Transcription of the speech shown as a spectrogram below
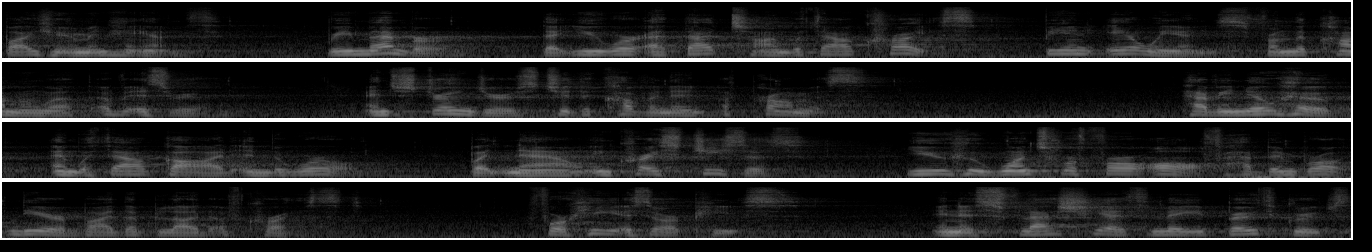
by human hands. Remember that you were at that time without Christ, being aliens from the commonwealth of Israel and strangers to the covenant of promise, having no hope and without God in the world. But now, in Christ Jesus, you who once were far off have been brought near by the blood of Christ. For he is our peace in his flesh, he has made both groups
